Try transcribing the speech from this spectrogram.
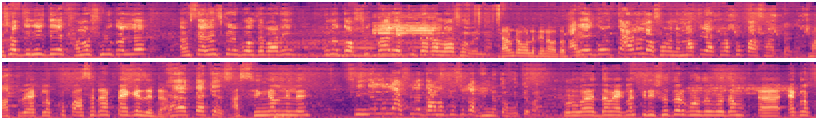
এসব জিনিস দিয়ে খামার শুরু করলে আমি চ্যালেঞ্জ করে বলতে পারি কোনো দর্শক ভাইয়ের একটি টাকা লস হবে না। দামটা বলে দিন আমাদের আর এই গরু তো আরও লস হবে না মাত্র এক লক্ষ পাঁচ হাজার টাকা। মাত্র এক লক্ষ পাঁচ হাজার প্যাকেজ এটা? হ্যাঁ প্যাকেজ আর সিঙ্গেল নিলে? সিঙ্গেল নিলে আসলে দামে কিছুটা ভিন্নতা হতে পারে। কোনো গাড়ির দাম এক লাখ তিরিশ হতে পারে কোনো দাম এক লক্ষ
